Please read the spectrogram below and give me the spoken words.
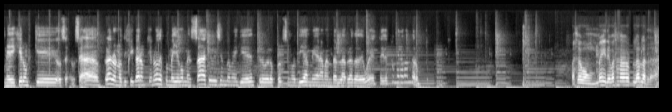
me dijeron que, o sea, o sea, claro, notificaron que no, después me llegó un mensaje diciéndome que dentro de los próximos días me iban a mandar la plata de vuelta y después me la mandaron. Pasó como un mes y te pasaron la plata.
